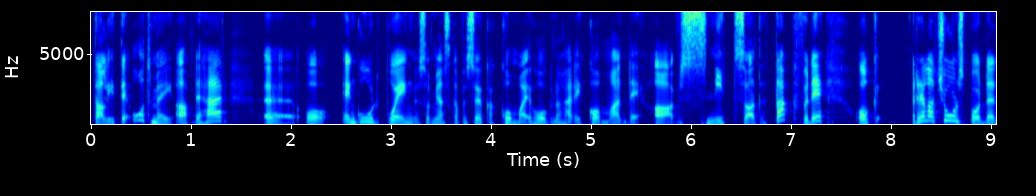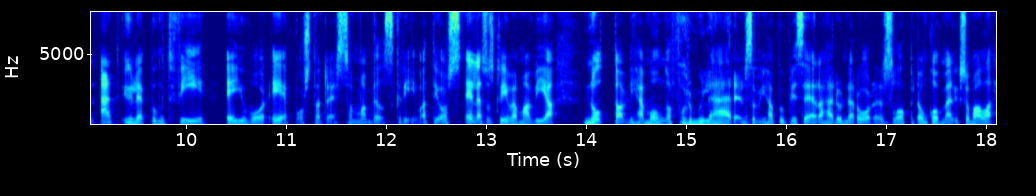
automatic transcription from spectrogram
ta lite åt mig av det här. Uh, och en god poäng som jag ska försöka komma ihåg nu här i kommande avsnitt. Så att tack för det. Och Relationspodden at yle.fi är ju vår e-postadress som man vill skriva till oss. Eller så skriver man via något av de här många formulären som vi har publicerat här under årens lopp. De kommer liksom alla,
